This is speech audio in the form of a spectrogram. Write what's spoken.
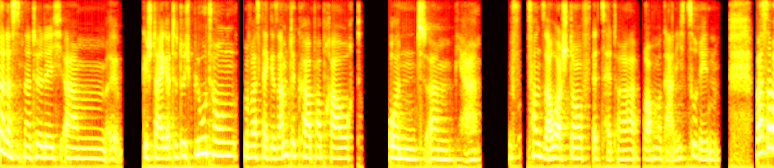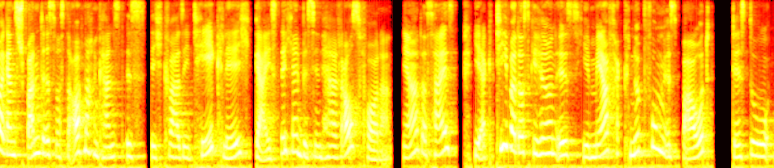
Na, das ist natürlich ähm, äh, gesteigerte Durchblutung, was der gesamte Körper braucht. Und ähm, ja, von Sauerstoff etc. brauchen wir gar nicht zu reden. Was aber ganz spannend ist, was du auch machen kannst, ist dich quasi täglich geistig ein bisschen herausfordern. Ja, das heißt, je aktiver das Gehirn ist, je mehr Verknüpfungen es baut, desto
